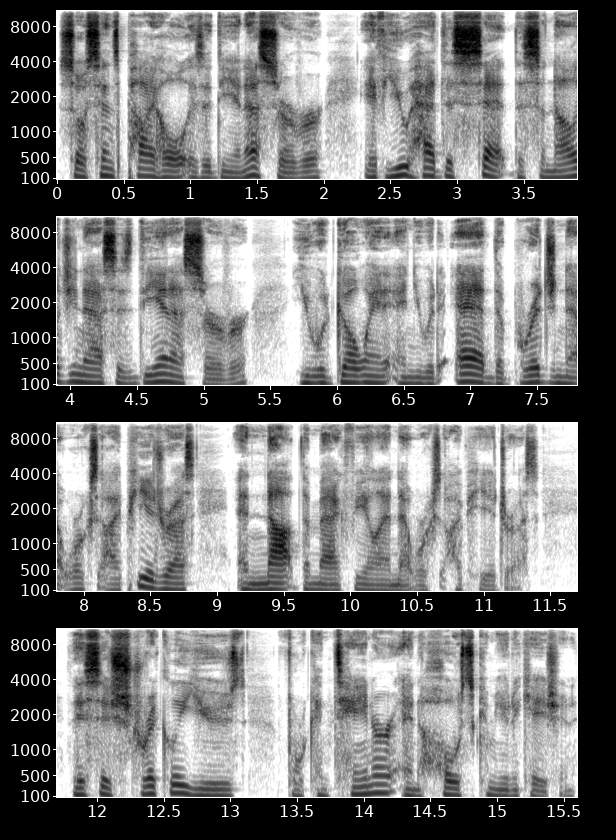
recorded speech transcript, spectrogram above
So since Pi-hole is a DNS server, if you had to set the Synology NAS's DNS server you would go in and you would add the bridge network's IP address and not the MAC VLAN network's IP address. This is strictly used for container and host communication.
